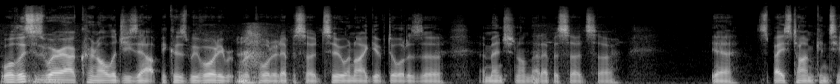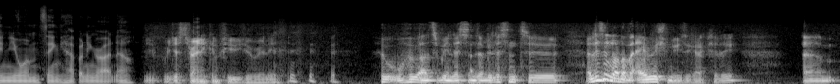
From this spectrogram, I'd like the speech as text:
Well, this is where our chronology's out because we've already re- recorded episode two, and I give daughters a, a mention on that episode. So, yeah, space time continuum thing happening right now. we're just trying to confuse you, really. who who else have we listened to? We listened to. I listened to a lot of Irish music actually, um,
